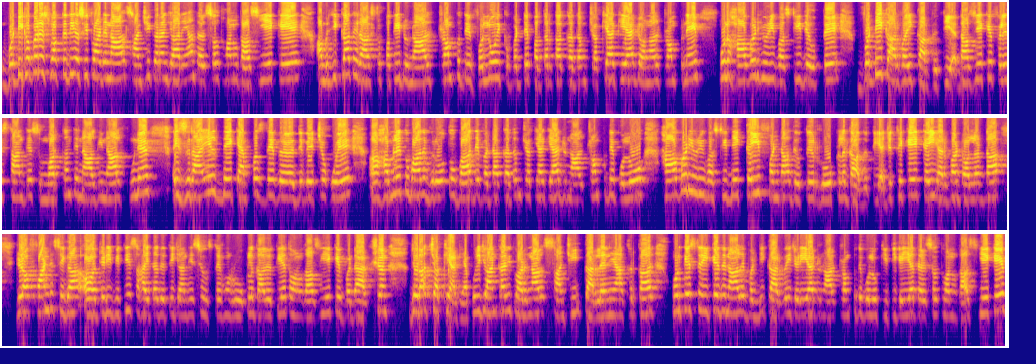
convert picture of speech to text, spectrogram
ਵੱਡੀ ਖਬਰ ਇਸ ਵਕਤ ਦੀ ਅਸੀਂ ਤੁਹਾਡੇ ਨਾਲ ਸਾਂਝੀ ਕਰਨ ਜਾ ਰਹੇ ਹਾਂ। ਦਰਅਸਲ ਤੁਹਾਨੂੰ ਦੱਸੀਏ ਕਿ ਅਮਰੀਕਾ ਦੇ ਰਾਸ਼ਟਰਪਤੀ ਡੋਨਾਲਡ ਟਰੰਪ ਦੇ ਵੱਲੋਂ ਇੱਕ ਵੱਡੇ ਪੱਧਰ ਦਾ ਕਦਮ ਚੱਕਿਆ ਗਿਆ ਹੈ। ਡੋਨਾਲਡ ਟਰੰਪ ਨੇ ਹੁਣ ਹਾਰਵਰਡ ਯੂਨੀਵਰਸਿਟੀ ਦੇ ਉੱਤੇ ਵੱਡੀ ਕਾਰਵਾਈ ਕਰ ਦਿੱਤੀ ਹੈ। ਦੱਸਦੀਏ ਕਿ ਫਿਲਿਸਤੀਨ ਦੇ ਸਮਰਥਨ ਦੇ ਨਾਲ ਦੀ ਨਾਲ ਹੁਣ ਇਜ਼ਰਾਈਲ ਦੇ ਕੈਂਪਸ ਦੇ ਵਿੱਚ ਹੋਏ ਹਮਲੇ ਤੋਂ ਬਾਅਦ, ਵਿਰੋਧ ਤੋਂ ਬਾਅਦ ਇਹ ਵੱਡਾ ਕਦਮ ਚੱਕਿਆ ਗਿਆ ਹੈ। ਡੋਨਾਲਡ ਟਰੰਪ ਦੇ ਵੱਲੋਂ ਹਾਰਵਰਡ ਯੂਨੀਵਰਸਿਟੀ ਦੇ ਕਈ ਫੰਡਾਂ ਦੇ ਉੱਤੇ ਰੋਕ ਲਗਾ ਦਿੱਤੀ ਹੈ, ਜਿੱਥੇ ਕਿ ਕਈ ਅਰਬਾਂ ਡਾਲਰ ਦਾ ਜਿਹੜਾ ਫੰਡ ਸੀਗਾ ਔਰ ਜਿਹੜੀ ਵਿੱਤੀ ਸਹਾਇਤਾ ਦਿੱਤੀ ਜਾਂਦੀ ਸੀ, ਉਸ ਤੇ ਹੁਣ ਰੋਕ ਲਗਾ ਦਿੱਤੀ ਹੈ। ਤੁਹਾਨੂੰ ਦੱਸ ਦਈਏ ਕਿ ਵੱਡਾ ਐਕਸ਼ਨ ਜਿਹੜਾ ਚੱਕਿਆ ਗਿਆ। ਪੂਰੀ ਜਾਣਕਾਰੀ ਤੁਹਾਡੇ ਨਾਲ ਸਾਂਝੀ ਕਰ ਲੈਣੇ ਆ ਆਖਰਕਾਰ। ਹੁਣ ਕਿਸ ਤਰੀਕੇ ਦੇ ਨਾਲ ਇਹ ਵੱਡੀ ਕਾਰਵਾਈ ਜਿਹੜੀ ਹੈ ਡੋਨਾਲਡ ਟਰੰਪ ਦੇ ਵੱਲੋਂ ਕੀਤੀ ਗਈ ਹੈ ਦਰਅਸਲ ਤੁਹਾਨੂੰ ਦੱਸ ਦਈਏ ਕਿ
